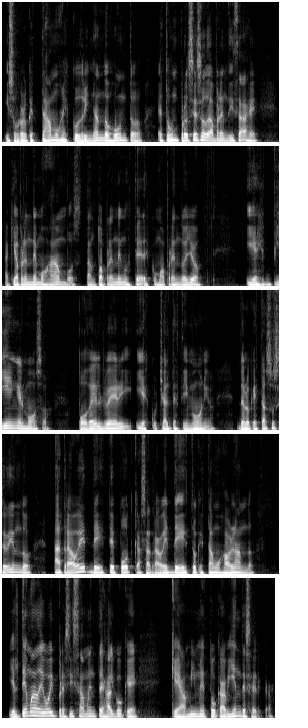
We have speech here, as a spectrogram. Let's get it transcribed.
y sobre lo que estamos escudriñando juntos. Esto es un proceso de aprendizaje. Aquí aprendemos ambos, tanto aprenden ustedes como aprendo yo. Y es bien hermoso poder ver y, escuchar testimonio de lo que está sucediendo a través de este podcast, a través de esto que estamos hablando. Y el tema de hoy precisamente es algo que, que a mí me toca bien de cerca.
